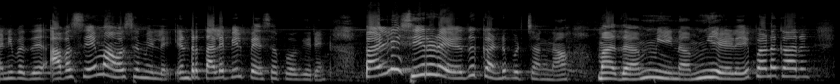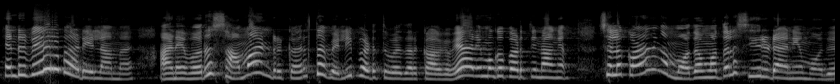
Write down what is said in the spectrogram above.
அணிவது அவசியம் அவசியமில்லை என்ற தலைப்பில் பேசப் போகிறேன். பள்ளி சீருடை எது கண்டுபிடிச்சாங்கன்னா மதம் இனம் ஏழை பணக்காரன் என்ற வேறுபாடு இல்லாமல் அனைவரும் சம என்ற கருத்தை வெளிப்படுத்துவதற்காகவே அறிமுகப்படுத்தினாங்க. சில குழந்தைங்க முத முதல்ல சீருடை அணியும் போது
